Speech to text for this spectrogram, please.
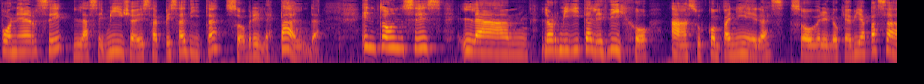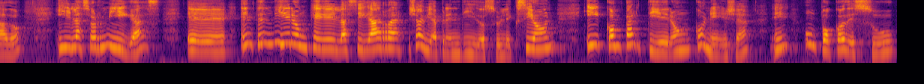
ponerse la semilla, esa pesadita, sobre la espalda. Entonces la, la hormiguita les dijo, a sus compañeras sobre lo que había pasado y las hormigas eh, entendieron que la cigarra ya había aprendido su lección y compartieron con ella eh, un poco de su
